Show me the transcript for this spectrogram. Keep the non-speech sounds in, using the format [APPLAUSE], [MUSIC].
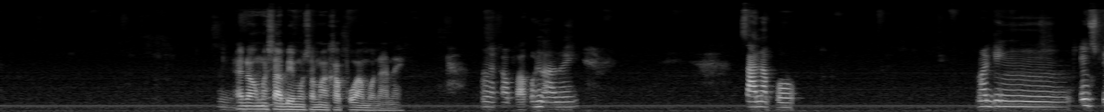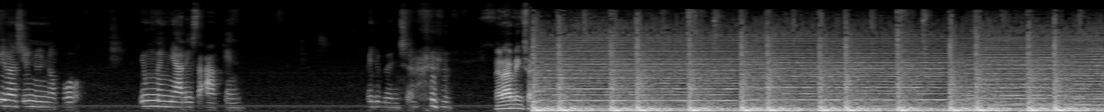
Ano ang masabi mo sa mga kapwa mo, nanay? mga kapwa ko nanay. Sana po maging inspirasyon nyo na po yung nangyari sa akin. Pwede ba yun, sir? [LAUGHS] Maraming sa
